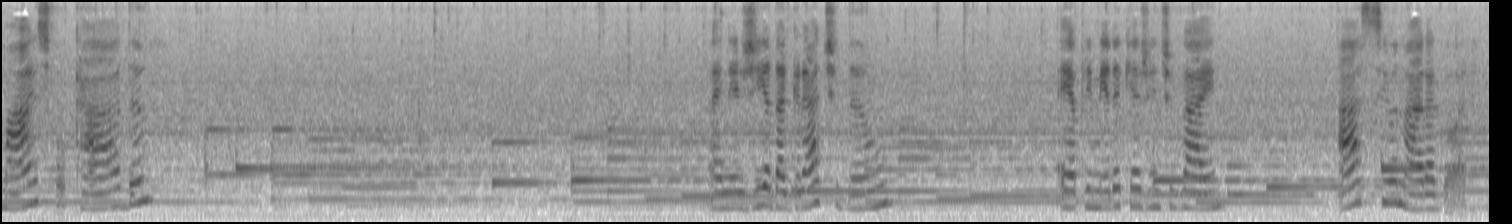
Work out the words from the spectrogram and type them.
mais focada, a energia da gratidão é a primeira que a gente vai acionar agora.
